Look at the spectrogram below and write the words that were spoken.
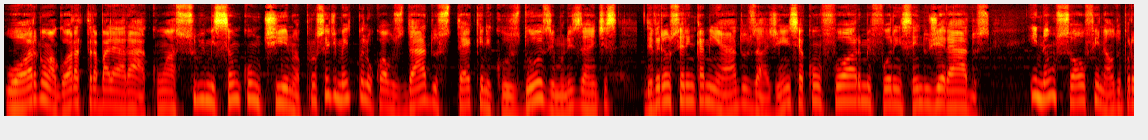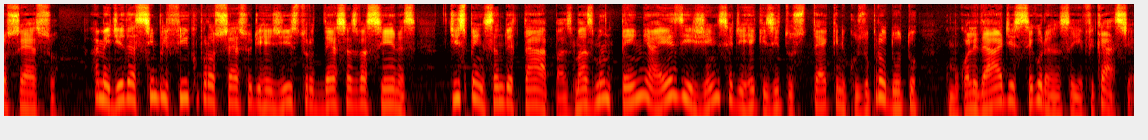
O órgão agora trabalhará com a submissão contínua, procedimento pelo qual os dados técnicos dos imunizantes deverão ser encaminhados à agência conforme forem sendo gerados, e não só ao final do processo. A medida simplifica o processo de registro dessas vacinas, dispensando etapas, mas mantém a exigência de requisitos técnicos do produto, como qualidade, segurança e eficácia.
